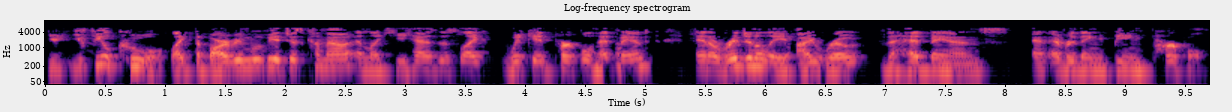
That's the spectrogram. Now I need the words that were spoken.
you you feel cool, like the Barbie movie had just come out, and like he has this like wicked purple headband. And originally, I wrote the headbands and everything being purple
